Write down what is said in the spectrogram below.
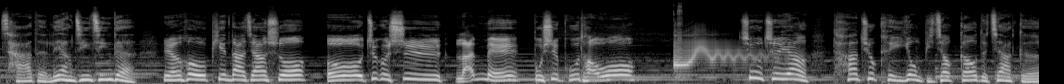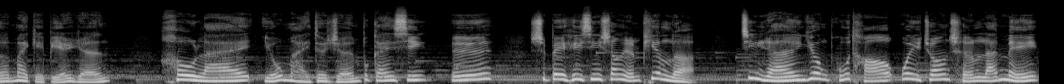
擦得亮晶晶的，然后骗大家说：“哦，这个是蓝莓，不是葡萄哦。”就这样，他就可以用比较高的价格卖给别人。后来有买的人不甘心，嗯，是被黑心商人骗了，竟然用葡萄伪装成蓝莓，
